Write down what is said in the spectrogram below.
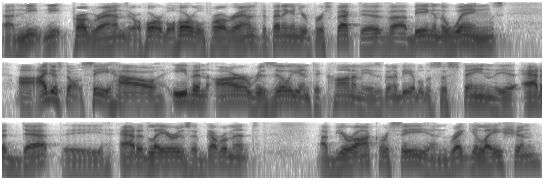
uh, neat, neat programs, or horrible, horrible programs, depending on your perspective, uh, being in the wings, uh, I just don't see how even our resilient economy is going to be able to sustain the added debt, the added layers of government uh, bureaucracy and regulation,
